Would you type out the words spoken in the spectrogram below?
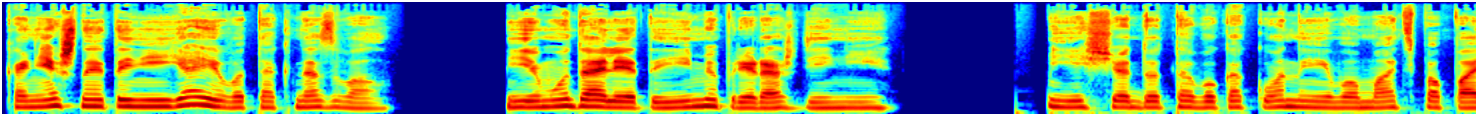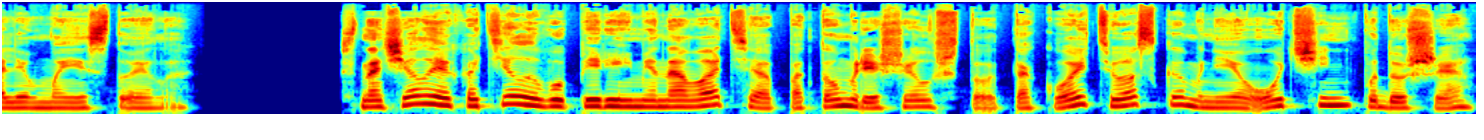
Конечно, это не я его так назвал. Ему дали это имя при рождении. Еще до того, как он и его мать попали в мои стойла. Сначала я хотел его переименовать, а потом решил, что такой тёзка мне очень по душе.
